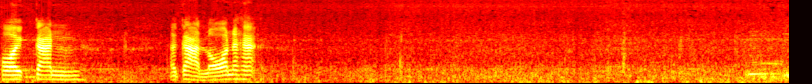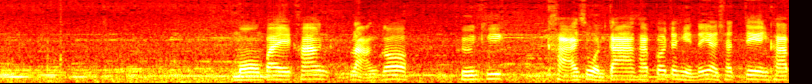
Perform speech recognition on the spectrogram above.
คอยกันอากาศร้อนนะฮะมองไปข้างหลังก็พื้นที่ขายส่วนกลางครับ ก็จะเห็นได้อย่างชัดเจนครับ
